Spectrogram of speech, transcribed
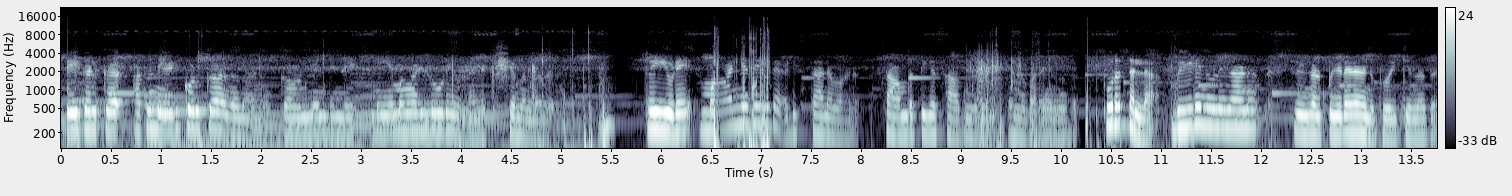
സ്ത്രീകൾക്ക് അത് നേടിക്കൊടുക്കുക എന്നതാണ് ഗവൺമെന്റിന്റെ നിയമങ്ങളിലൂടെയുള്ള ലക്ഷ്യമെന്നത്. സ്ത്രീയുടെ മാന്യതയുടെ അടിസ്ഥാനമാണ് സാമ്പത്തിക സ്വാതന്ത്ര്യം എന്ന് പറയുന്നത്. പുറത്തല്ല വീടിനുള്ളിലാണ് സ്ത്രീകൾ പീഡനം അനുഭവിക്കുന്നത്.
